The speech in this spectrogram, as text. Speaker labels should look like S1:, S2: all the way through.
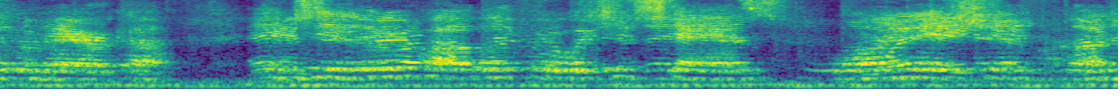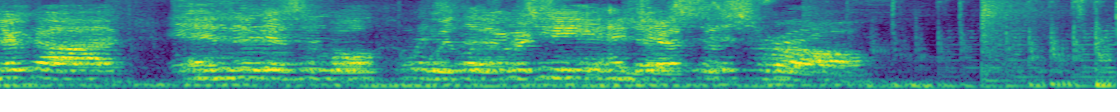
S1: of America and to the republic for which it stands, one nation, under God, indivisible, with liberty and.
